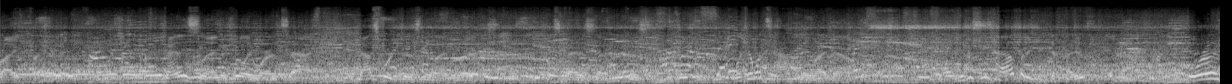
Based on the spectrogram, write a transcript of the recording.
right, Frederick. Fantasyland is really where it's at. That's where Disneyland lives. It's Fantasyland because look at what's happening right now. This is happening, guys. We're, in,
